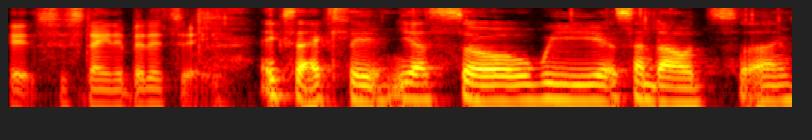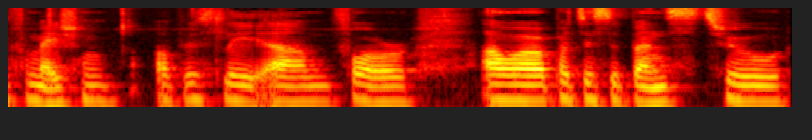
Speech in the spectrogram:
its sustainability. Exactly. Yes. So we send out uh, information, obviously, um, for our participants to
